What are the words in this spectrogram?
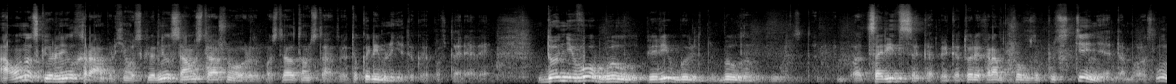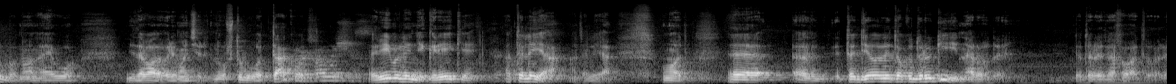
А он осквернил храм, причем осквернил самым страшным образом, поставил там статую. Только римляне такое повторяли. До него был, был, был царица, при которой храм пошел в запустение, там была служба, но она его не давала его ремонтировать. Но чтобы вот так вот, римляне, греки, от Илья. Вот. Э, э, Это делали только другие народы, которые захватывали.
